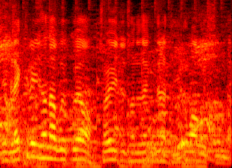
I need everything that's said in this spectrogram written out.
지금 레크레이션 하고 있고요. 저희도 전생들한테 이동하고 있습니다.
